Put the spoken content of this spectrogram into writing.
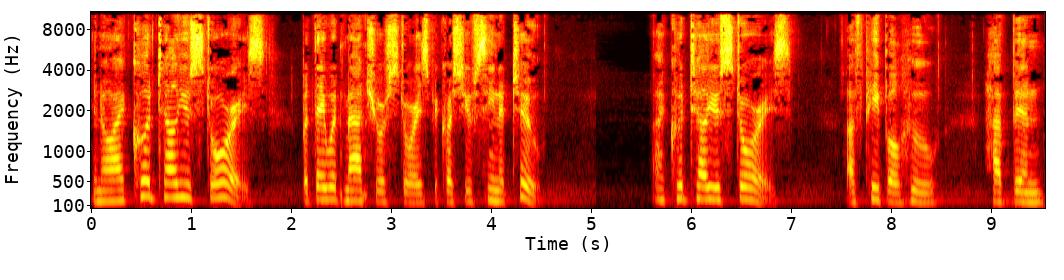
You know, I could tell you stories, but they would match your stories because you've seen it too. I could tell you stories of people who have been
